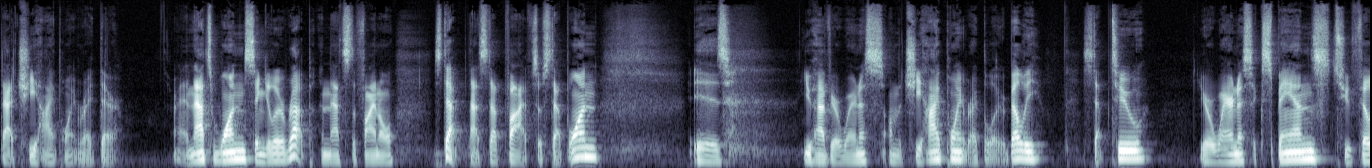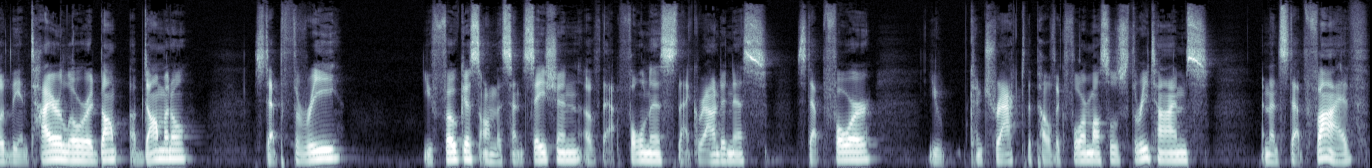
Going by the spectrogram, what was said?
that Qihai point right there. And that's one singular rep, and that's the final step. That's step five. So, step one is you have your awareness on the Qihai point right below your belly. Step two, your awareness expands to fill the entire lower abdominal. Step three, you focus on the sensation of that fullness, that groundedness. Step four, you contract the pelvic floor muscles three times. And then step five,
